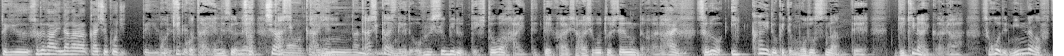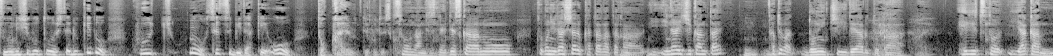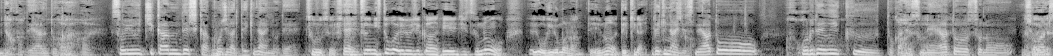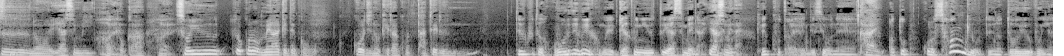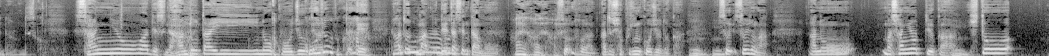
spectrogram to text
という、それがいながら改修工事っていうんですけど結構大変ですよね。そっちはもう大変なんです、ね、確かにだけど、オフィスビルって人が入ってて、会社が仕事してるんだから、はい、それを一回どけて戻すなんてできないから、そこでみんなが普通に仕事をしてるけど、空調の設備だけを取っ換えるということですか？そうなんですね。ですから、あの、そこにいらっしゃる方々がいない時間帯、うんうん、例えば土日であるとか、はいはい、平日の夜間であるとか、はいはい、そういう時間でしか工事ができないので。うん、そうですね。普通に人がいる時間、平日のお昼間なんていうのはできないできないですね。あと、ゴールデンウィークとかですね、あとその正月の休みとか、はいはい、そういうところをめがけてこう工事の計画を立てる。んということは、ゴールデンウィークも逆に言うと休めない。休めない。結構大変ですよね。はい。あと、この産業というのはどういう分野になるんですか？産業はですね、半導体の工場であ、工場とか？えあと、まあ、データセンターも、はいはいはい。そそうあと食品工場とか、うんうん、そうそういうのが、あの、まあ、産業っていうか、うん、人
